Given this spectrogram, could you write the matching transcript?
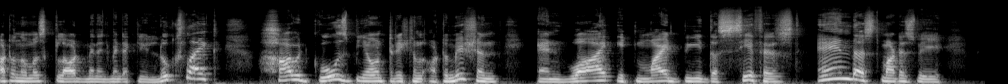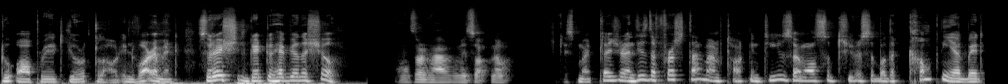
autonomous cloud management actually looks like, how it goes beyond traditional automation, and why it might be the safest and the smartest way to operate your cloud environment. Suresh, great to have you on the show. Thanks for having me, Swapnil. It's my pleasure. And this is the first time I'm talking to you, so I'm also curious about the company a bit.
